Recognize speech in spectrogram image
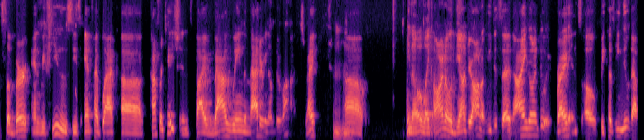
subvert, and refuse these anti Black uh, confrontations by valuing the mattering of their lives, right? Mm-hmm. Uh, you know, like Arnold, DeAndre Arnold, he just said, I ain't going to do it, right? And so, because he knew that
